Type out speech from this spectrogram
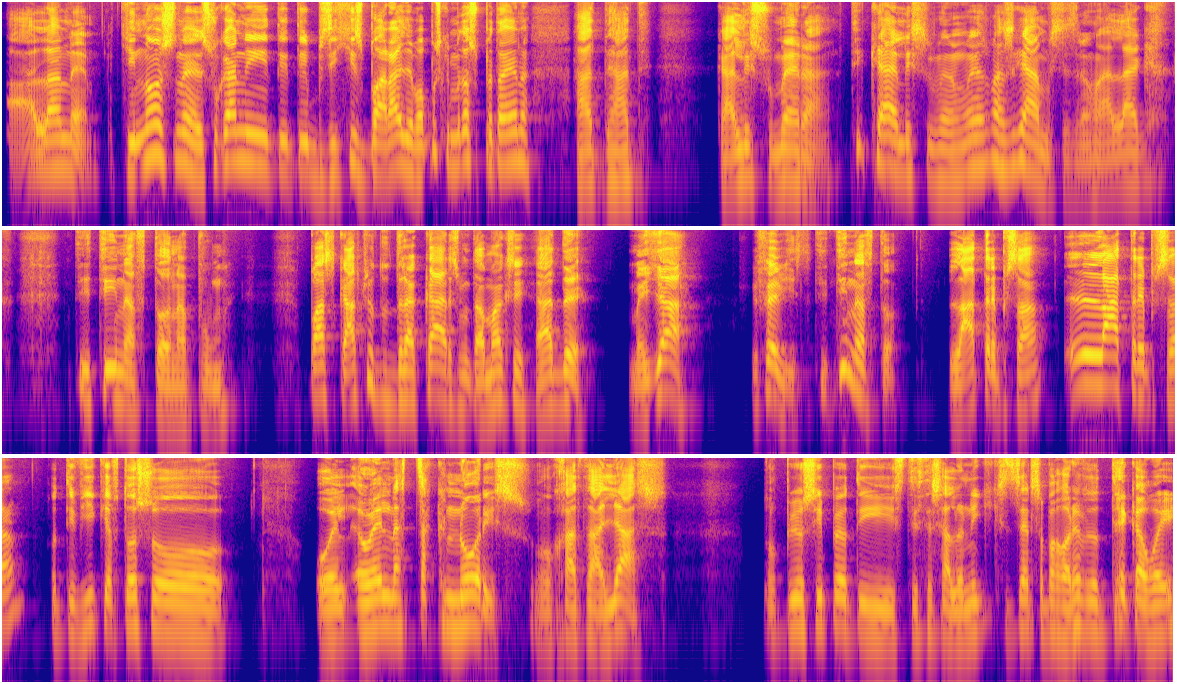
Αλλά ναι. Κοινώ, ναι, σου κάνει την, την ψυχή σμπαράλια παππούς και μετά σου πετάει ένα. Άντε, άντε. Καλή σου μέρα. Τι καλή σου μέρα. Μας γάμισες, ρε μαλάκα. Τι, τι είναι αυτό να πούμε. Πας κάποιον τον τρακάρεις με τα μάξι. Άντε, με γεια. Μη φεύγεις. Τι, τι είναι αυτό. Λάτρεψα, λάτρεψα ότι βγήκε αυτός ο, ο, ο Έλληνας Τσακ Νόρις, ο Χαδαλιά, ο οποίος είπε ότι στη Θεσσαλονίκη και στη Τσέρτσα απαγορεύεται το takeaway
